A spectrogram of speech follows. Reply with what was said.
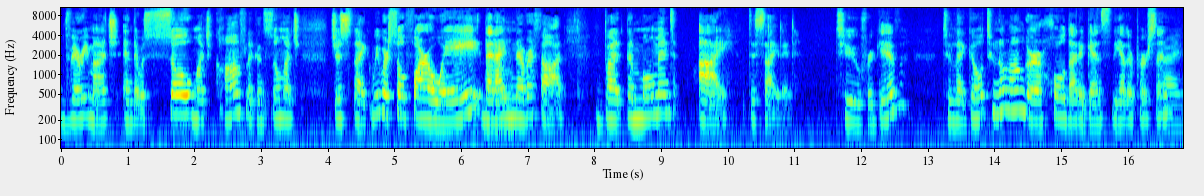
very much, and there was so much conflict and so much just like we were so far away that I never thought. But the moment I decided to forgive, to let go, to no longer hold that against the other person, Right.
